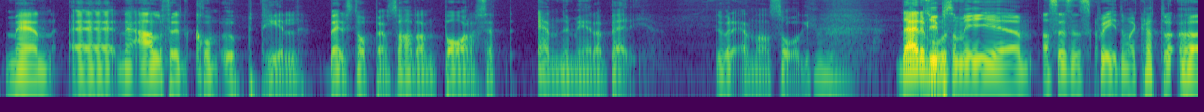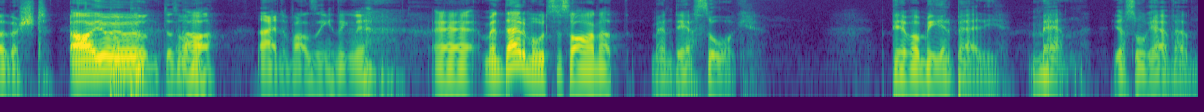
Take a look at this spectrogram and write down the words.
Men eh, när Alfred kom upp till bergstoppen så hade han bara sett ännu mera berg. Det var det enda han såg. Däremot... Typ som i uh, Assassin's Creed, när man klättrar överst ja, jo, på en jo. punkt och så man Ja. bara Nej det fanns ingenting mer Eh, men däremot så sa han att Men det jag såg Det var mer berg Men jag såg även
